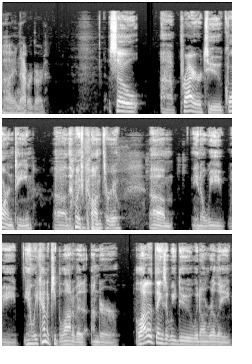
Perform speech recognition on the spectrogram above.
uh, in that regard? So uh, prior to quarantine uh, that we've gone through, um, you know, we we you know we kind of keep a lot of it under a lot of the things that we do. We don't really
